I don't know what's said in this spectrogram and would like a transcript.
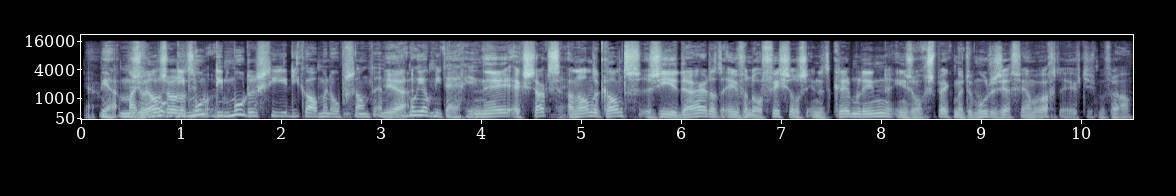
Ja, ja maar die, mo die, die, moeders die, die komen in opstand en ja. die moet je ook niet tegen je. Nee, exact. Aan de andere kant zie je daar dat een van de officials in het Kremlin in zo'n gesprek met de moeder zegt: van ja, maar wacht eventjes, mevrouw.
